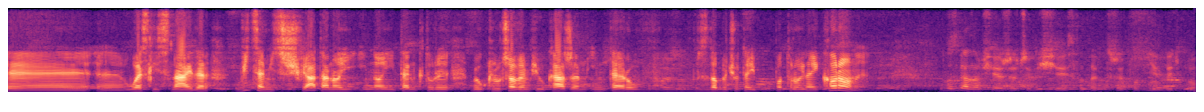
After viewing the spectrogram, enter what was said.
e, e, Wesley Snyder, wicemistrz świata, no i, no i ten, który był kluczowym piłkarzem Interu w, zdobyciu tej potrójnej korony? No zgadzam się, że rzeczywiście jest to tak, że powinien być, bo,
